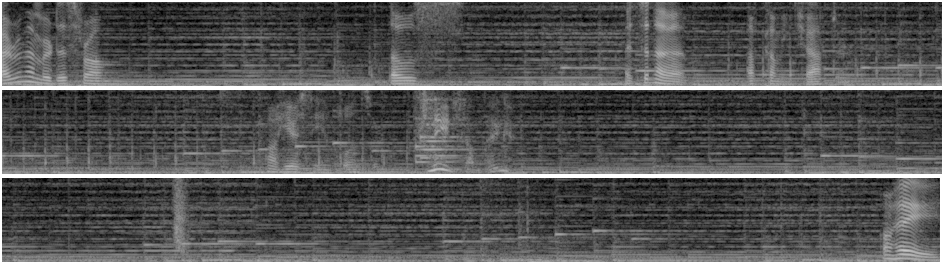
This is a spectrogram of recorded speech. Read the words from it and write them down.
I remember this from those. It's in a upcoming chapter. Oh, here's the influencer. Need something? Oh, hey,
